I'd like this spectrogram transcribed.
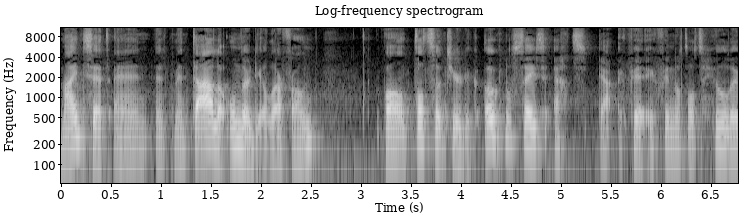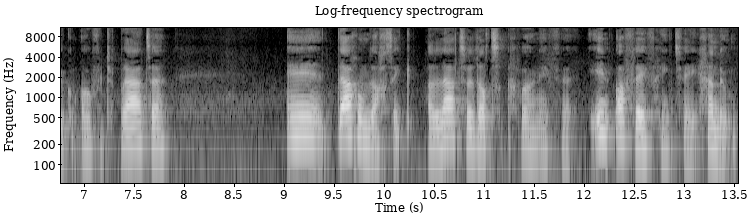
mindset en het mentale onderdeel daarvan. Want dat is natuurlijk ook nog steeds echt, ja, ik vind, ik vind dat altijd heel leuk om over te praten. En daarom dacht ik, laten we dat gewoon even in aflevering 2 gaan doen.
